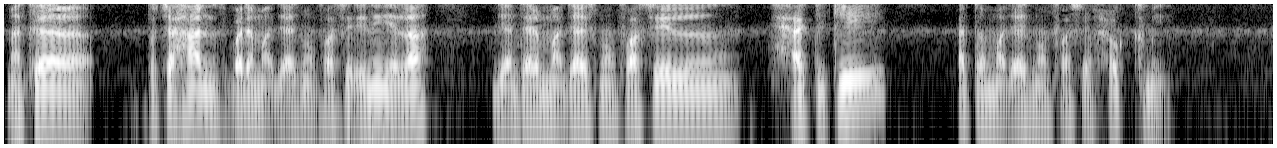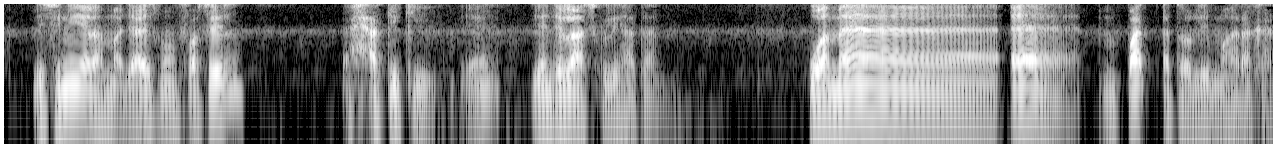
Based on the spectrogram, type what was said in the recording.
Maka pecahan kepada mak jais mufasil ini ialah di antara mak jais mufasil hakiki atau mak jais mufasil hukmi. Di sini ialah mak jais mufasil hakiki ya, yang jelas kelihatan. Wa ma a empat atau lima harakat.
